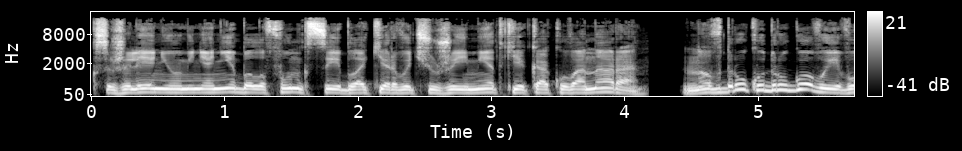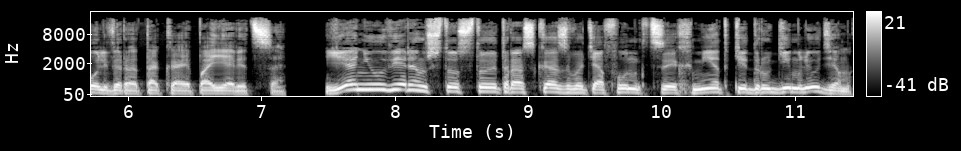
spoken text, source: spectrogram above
К сожалению, у меня не было функции блокировать чужие метки, как у Ванара, но вдруг у другого эвольвера такая появится. Я не уверен, что стоит рассказывать о функциях метки другим людям.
